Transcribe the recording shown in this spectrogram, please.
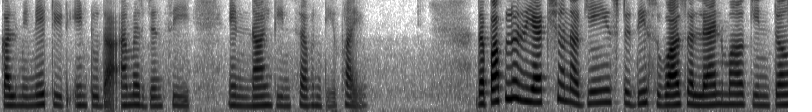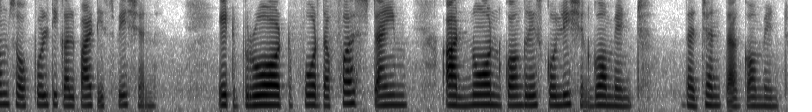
culminated into the emergency in 1975. The popular reaction against this was a landmark in terms of political participation. It brought for the first time a non Congress coalition government, the Janta government,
